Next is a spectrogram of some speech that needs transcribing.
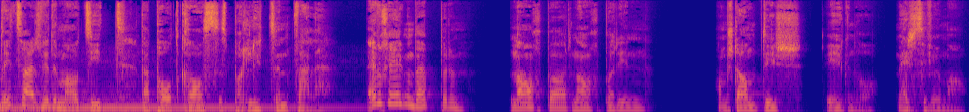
Und jetzt wäre es wieder mal Zeit, diesen Podcast ein paar Leuten zu empfehlen. Einfach irgendjemandem. Nachbar, Nachbarin, am Stammtisch, irgendwo. Merci vielmals.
